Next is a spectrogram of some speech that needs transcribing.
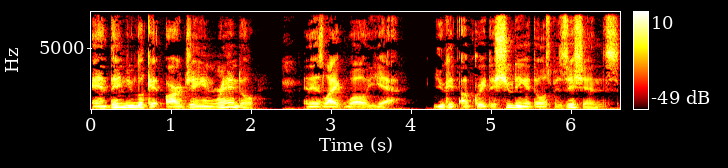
And then you look at RJ and Randle, and it's like, well, yeah, you can upgrade the shooting at those positions,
